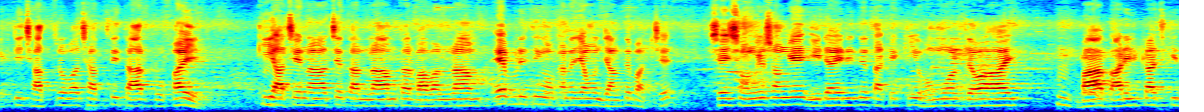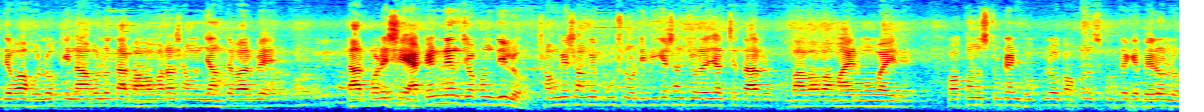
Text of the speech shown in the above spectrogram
একটি ছাত্র বা ছাত্রী তার প্রোফাইল কি আছে না আছে তার নাম তার বাবার নাম এভরিথিং ওখানে যেমন জানতে পারছে। সেই সঙ্গে সঙ্গে ই ডায়েরিতে তাকে কি হোমওয়ার্ক দেওয়া হয় বা বাড়ির কাজ কি দেওয়া হলো কি না হলো তার বাবা মারা সেমন জানতে পারবে। তারপরে সে অ্যাটেন্ডেন্স যখন দিল সঙ্গে সঙ্গে পুশ নোটিফিকেশান চলে যাচ্ছে তার বাবা বা মায়ের মোবাইলে কখনো স্টুডেন্ট ঢুকলো, কখনো স্কুল থেকে বেরোলো,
